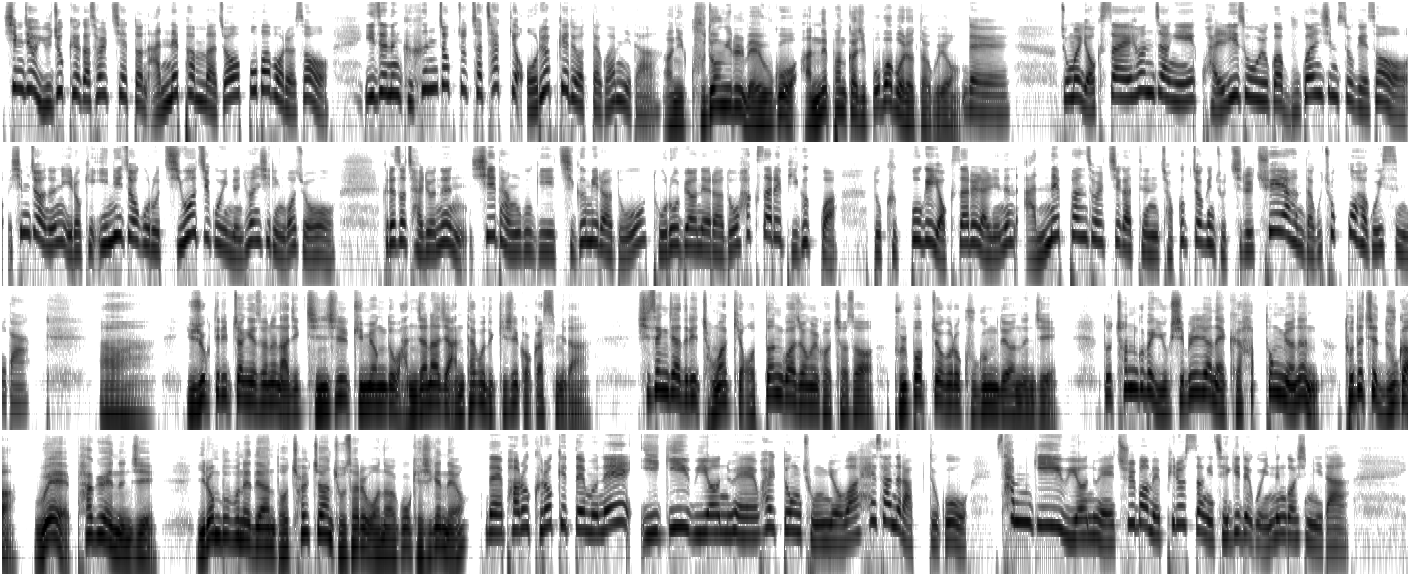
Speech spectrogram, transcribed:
심지어 유족회가 설치했던 안내판마저 뽑아버려서 이제는 그 흔적조차 찾기 어렵게 되었다고 합니다. 아니, 구덩이를 메우고 안내판까지 뽑아버렸다고요? 네. 정말 역사의 현장이 관리 소홀과 무관심 속에서 심지어는 이렇게 인위적으로 지워지고 있는 현실인 거죠. 그래서 자료는 시 당국이 지금이라도 도로변에라도 학살의 비극과 또 극복의 역사를 알리는 안내판 설치 같은 적극적인 조치를 취해야 한다고 촉구하고 있습니다. 아, 유족들 입장에서는 아직 진실 규명도 완전하지 않다고 느끼실 것 같습니다. 희생자들이 정확히 어떤 과정을 거쳐서 불법적으로 구금되었는지, 또 1961년에 그 합통면은 도대체 누가, 왜 파괴했는지 이런 부분에 대한 더 철저한 조사를 원하고 계시겠네요. 네, 바로 그렇기 때문에 2기 위원회 활동 종료와 해산을 앞두고 3기 위원회의 출범의 필요성이 제기되고 있는 것입니다.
